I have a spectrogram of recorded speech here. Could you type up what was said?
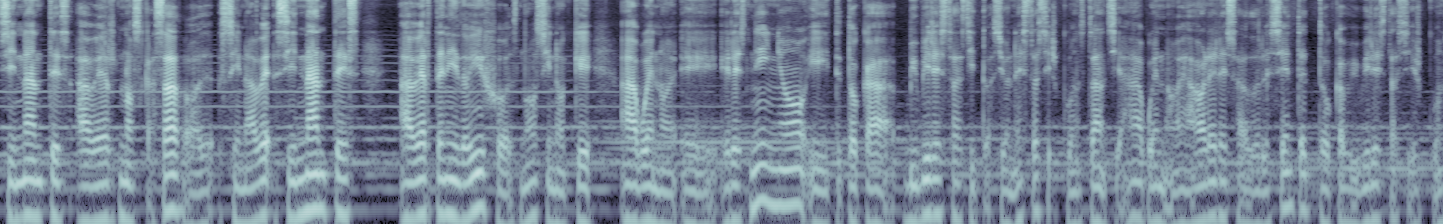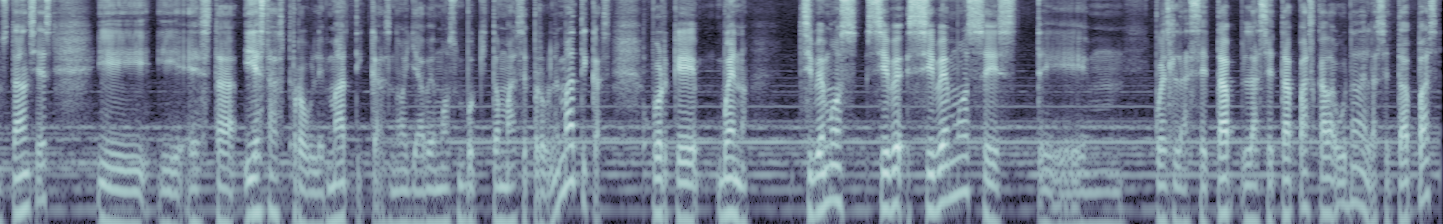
sin antes habernos casado, sin, haber, antes haber tenido hijos, ¿no? Sino que, ah, bueno, eh, eres niño y te toca vivir esta situación, esta circunstancia. Ah, bueno, ahora eres adolescente, te toca vivir estas circunstancias y, y, esta, y estas problemáticas, ¿no? Ya vemos un poquito más de problemáticas. Porque, bueno, si vemos, si, si vemos este pues las, las etapas, cada una de las etapas,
